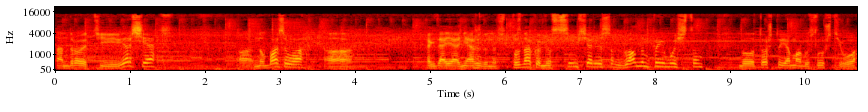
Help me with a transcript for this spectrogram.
Android TV версия, а, но базово, а, когда я неожиданно познакомился с этим сервисом, главным преимуществом было то, что я могу слушать его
